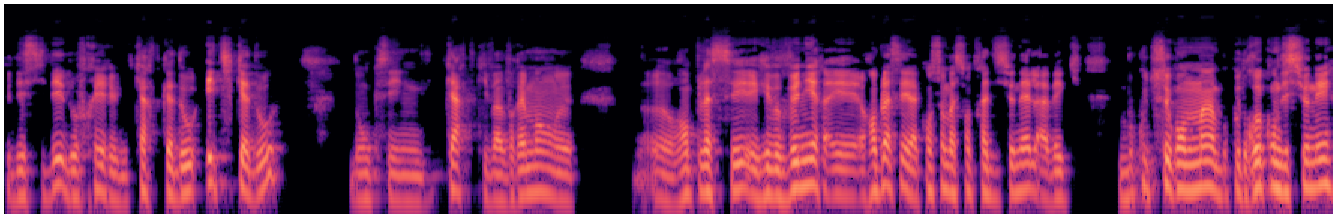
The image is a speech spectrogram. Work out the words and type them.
peut décider d'offrir une carte cadeau Eticado. Donc c'est une carte qui va vraiment euh, euh, remplacer et venir et remplacer la consommation traditionnelle avec beaucoup de seconde main, beaucoup de reconditionnés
